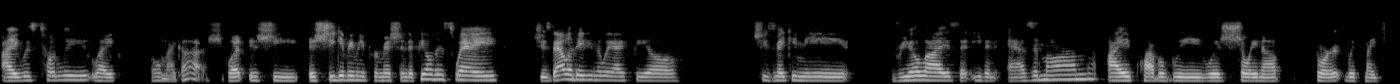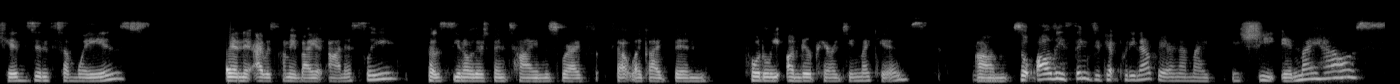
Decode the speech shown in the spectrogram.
I was totally like, oh my gosh, what is she? Is she giving me permission to feel this way? She's validating the way I feel. She's making me realize that even as a mom, I probably was showing up short with my kids in some ways. And I was coming by it honestly, because, you know, there's been times where I've felt like I've been totally under parenting my kids. Um, so all these things you kept putting out there, and I'm like, is she in my house?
